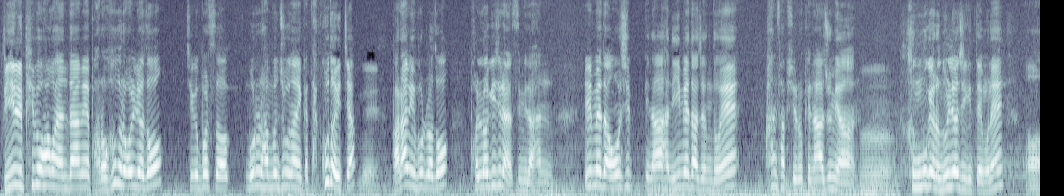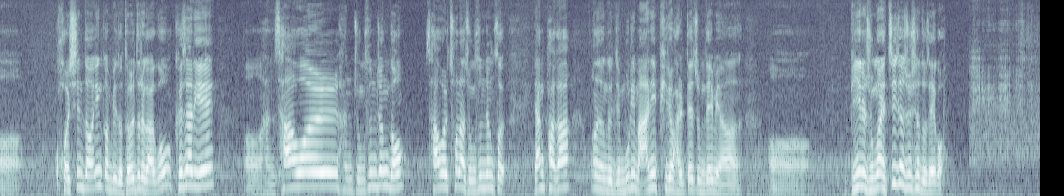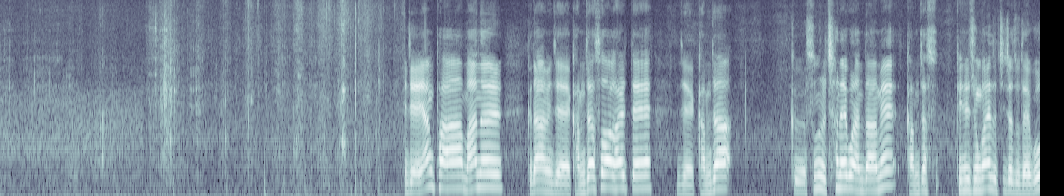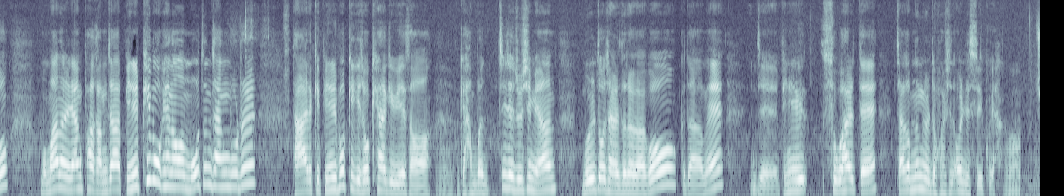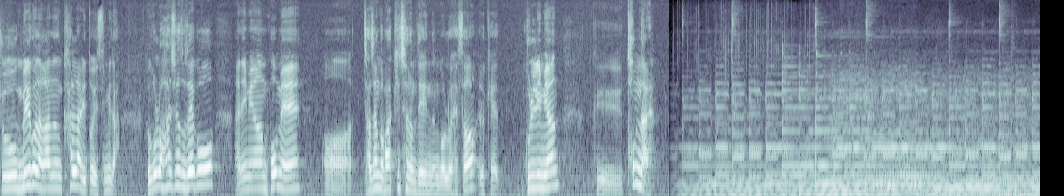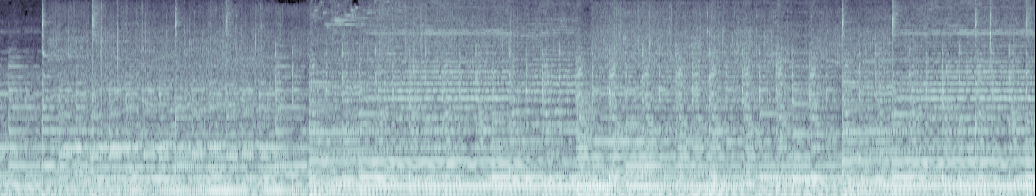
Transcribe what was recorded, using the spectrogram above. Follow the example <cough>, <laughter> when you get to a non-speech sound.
비닐을 피복하고 난 다음에 바로 흙을 올려도 지금 벌써 물을 한 번 주고 나니까 다 굳어 있죠? 네. 바람이 불어도 펄럭이지를 않습니다. 한 1m 50이나 한 2m 정도의 한 삽씩 이렇게 놔주면 어. 흙무게로 눌려지기 때문에 어, 훨씬 더 인건비도 덜 들어가고 그 자리에 어, 한 4월 한 중순 정도 4월 초나 중순 정도 양파가 어느 정도 이제 물이 많이 필요할 때쯤 되면 어, 비닐을 중간에 찢어 주셔도 되고 이제 양파, 마늘, 그 다음에 이제 감자 수확할 때 이제 감자 그 순을 쳐내고 난 다음에 감자 수- 비닐 중간에도 찢어도 되고 뭐 마늘, 양파, 감자 비닐 피복 해 놓은 모든 작물을 다 이렇게 비닐 벗기기 좋게 하기 위해서 이렇게 한번 찢어 주시면 물도 잘 들어가고 그 다음에 이제 비닐 수거할 때 작업 능률도 훨씬 올릴 수 있고요. 어. 쭉 밀고 나가는 칼날이 또 있습니다. 그걸로 하셔도 되고 아니면 봄에 어, 자전거 바퀴처럼 되어 있는 걸로 해서 이렇게 굴리면 그 톱날.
